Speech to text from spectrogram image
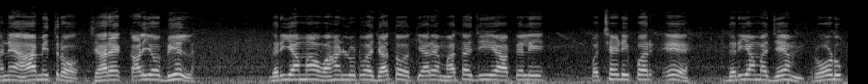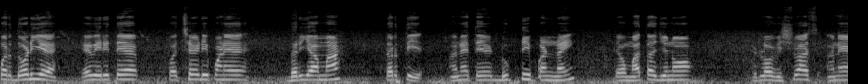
અને આ મિત્રો, જ્યારે કાળિયો ભીલ દરિયામાં વાહન લૂંટવા જતો, ત્યારે માતાજીએ આપેલી પછેડી પર એ દરિયામાં જેમ રોડ ઉપર દોડીએ, એવી રીતે પછેડી પણ એ દરિયામાં તરતી અને તે ડૂબતી પણ નહીં. તેવો માતાજીનો એટલો વિશ્વાસ અને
